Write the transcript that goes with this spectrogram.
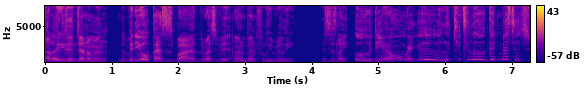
Now, ladies and gentlemen, the video passes by. The rest of it uneventfully, really. This is like, ooh, dear your homework. Ooh, look, cutesy little good message.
